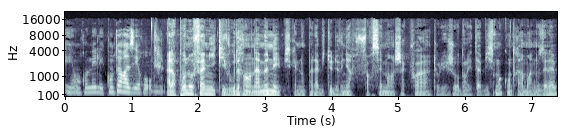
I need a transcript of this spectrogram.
et on remet les compteurs à zéro. Alors pour nos familles qui voudraient en amener, puisqu'elles n'ont pas l'habitude de venir forcément à chaque fois, tous les jours dans l'établissement, contrairement à nos élèves,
